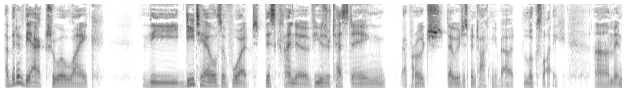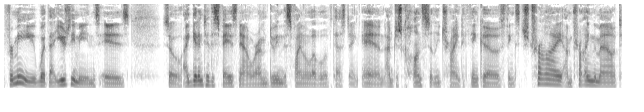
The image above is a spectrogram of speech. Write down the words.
a bit of the actual, like, the details of what this kind of user testing approach that we've just been talking about looks like. Um, and for me, what that usually means is so I get into this phase now where I'm doing this final level of testing and I'm just constantly trying to think of things to try. I'm trying them out.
